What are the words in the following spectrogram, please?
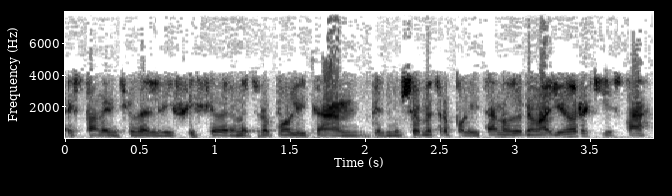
está dentro del edificio del Metropolitan, del Museo Metropolitano de Nueva York y está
